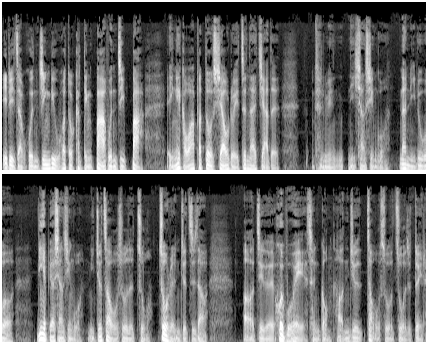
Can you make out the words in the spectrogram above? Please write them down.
一里十分钟，你有法度确定百分之百，应该搞我巴肚消累，真的假的？你你相信我？那你如果你也不要相信我，你就照我说的做，做了你就知道，哦、呃，这个会不会成功？好，你就照我说的做就对了。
